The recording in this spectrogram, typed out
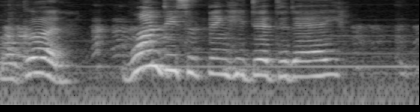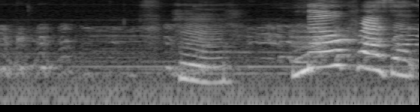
Well, good. One decent thing he did today. Hmm. No presents.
